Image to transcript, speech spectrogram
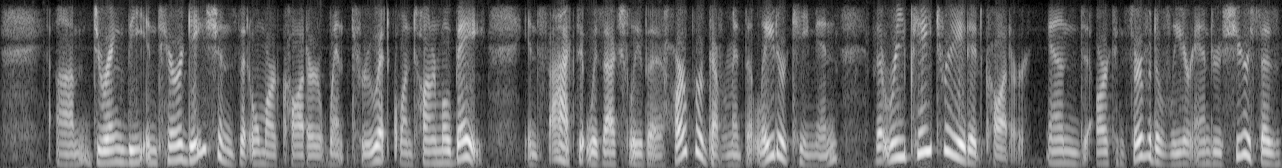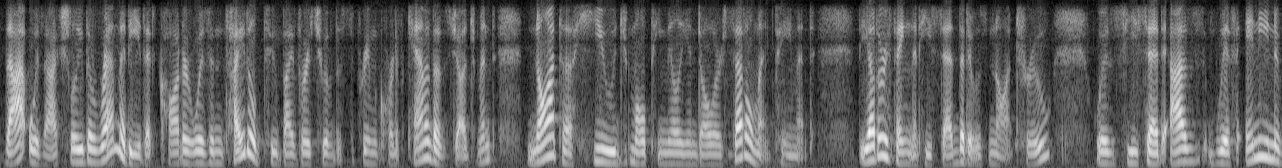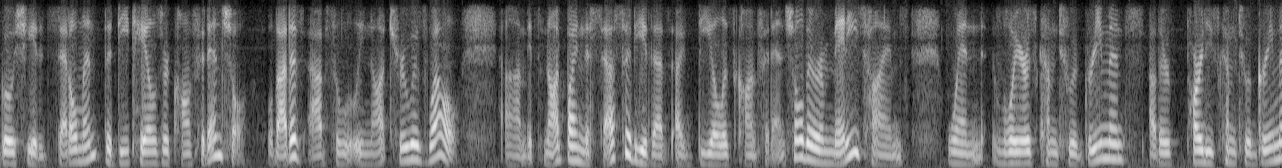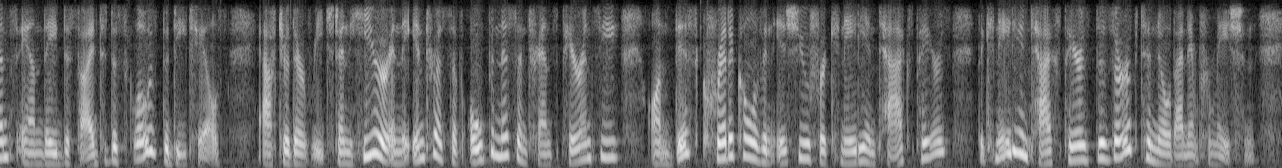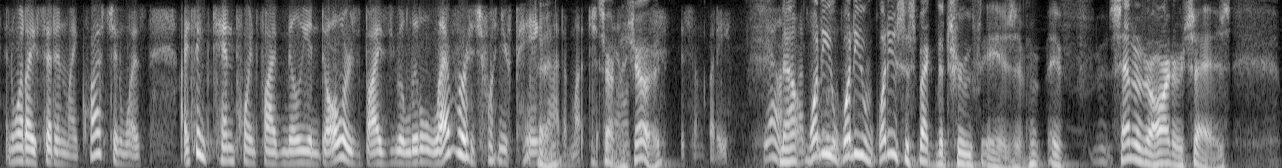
um, during the interrogations that Omar Khadr went through at Guantanamo Bay. In fact, it was actually the Harper government that later came in that repatriated Khadr. And our conservative leader, Andrew Scheer, says that was actually the remedy that Khadr was entitled to by virtue of the Supreme Court of Canada's judgment, not a huge multi million dollar settlement payment. The other thing that he said that it was not true was he said, as with any negotiated settlement, the details are confidential. Well, that is absolutely not true as well. Um, it's not by necessity that a deal is confidential. There are many times when lawyers come to agreements, other parties come to agreements, and they decide to disclose the details after they're reached. And here, in the interest of openness and transparency on this critical of an issue for Canadian taxpayers, the Canadian taxpayers deserve to know that information. And what I said in my question was, I think $10.5 million buys you a little leverage when you're paying Yeah, that much. it certainly amount should. Somebody. Yeah. now, what do you what do you what do you suspect the truth is? If, if Senator Harder says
